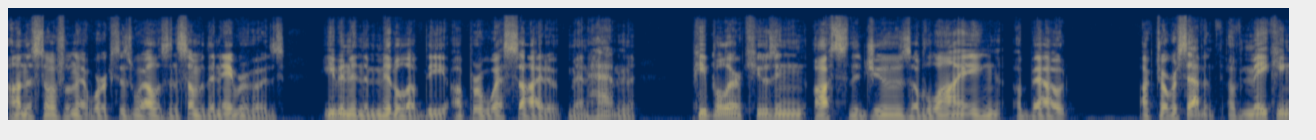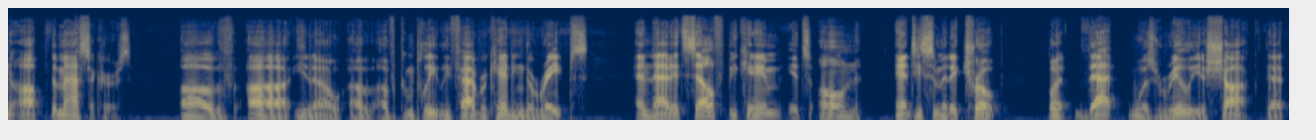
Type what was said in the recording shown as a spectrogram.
on the social networks, as well as in some of the neighborhoods, even in the middle of the Upper West Side of Manhattan, people are accusing us, the Jews, of lying about October 7th, of making up the massacres, of, uh, you know, of, of completely fabricating the rapes. And that itself became its own anti Semitic trope. But that was really a shock that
